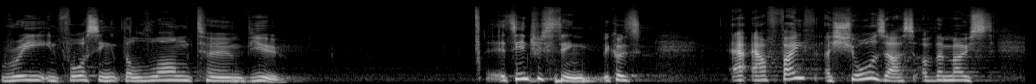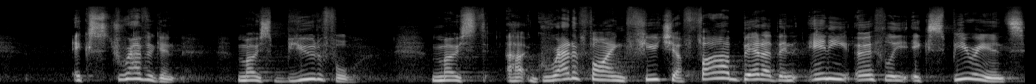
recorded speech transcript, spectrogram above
reinforcing the long term view. It's interesting because our faith assures us of the most extravagant most beautiful, most uh, gratifying future, far better than any earthly experience.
